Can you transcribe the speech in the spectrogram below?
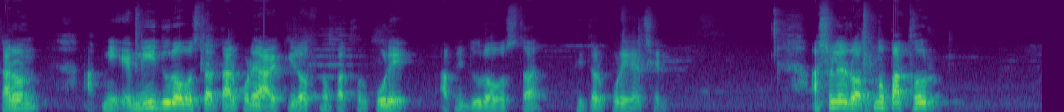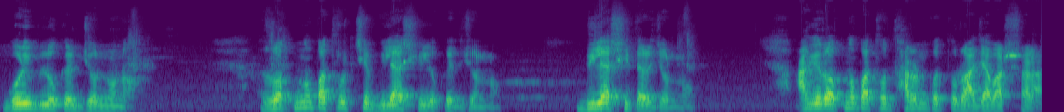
কারণ আপনি এমনিই দুরবস্থা, তারপরে আরেকটি রত্নপাথর করে আপনি দুরবস্থার ভিতর পড়ে গেছেন। আসলে রত্নপাথর গরিব লোকের জন্য না। রত্নপাথর হচ্ছে বিলাসী লোকের জন্য, বিলাসিতার জন্য। আগে রত্নপাথর ধারণ করত রাজা বাদশারা,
